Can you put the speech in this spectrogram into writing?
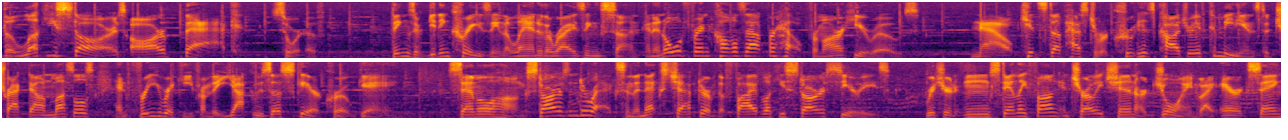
The Lucky Stars are back, sort of. Things are getting crazy in the land of the rising sun, and an old friend calls out for help from our heroes. Now, Kid Stuff has to recruit his cadre of comedians to track down Muscles and free Ricky from the Yakuza Scarecrow gang. Sammo Hung stars and directs in the next chapter of the Five Lucky Stars series. Richard Ng, Stanley Fung, and Charlie Chin are joined by Eric Tsang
